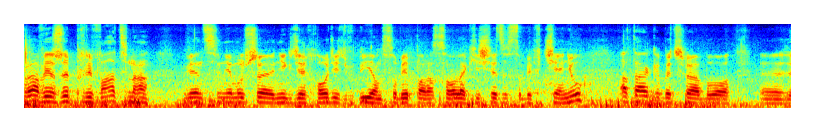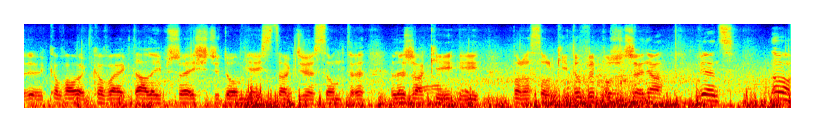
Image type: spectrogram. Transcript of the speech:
prawie że prywatna, więc nie muszę nigdzie chodzić, wbijam sobie parasolek i siedzę sobie w cieniu, a tak by trzeba było e, kawałek, kawałek dalej przejść do miejsca, gdzie są te leżaki i parasolki do wypożyczenia, więc no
